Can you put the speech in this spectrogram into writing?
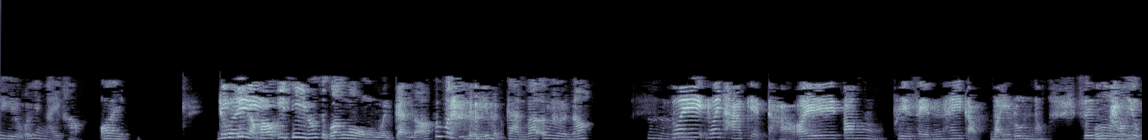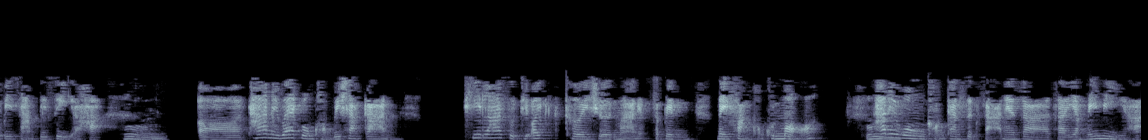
ริง ๆ หรือว่ายังไงครับอ้อยด้วยกับเขาอีที่รู้สึกว่างงเหมือนกันเนาะเพิ่งมาเดี๋ยวนี้เหมือนกันว่าเออเนาะ ด้วยด้วย target นะคะอ้อยต้อง present ให้กับวัยรุ่นเนาะซึ่งเขาอยู่ปีสามปีสี่อะค่ะเอ่อถ้าในแวดวงของวิชาการที่ล่าสุดที่อ้อยเคยเชิญมาเนี่ย จะเป็นในฝั่งของคุณหมอ ถ้าในวงของการศึกษาเนี่ยจะจะยังไม่มีค่ะ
